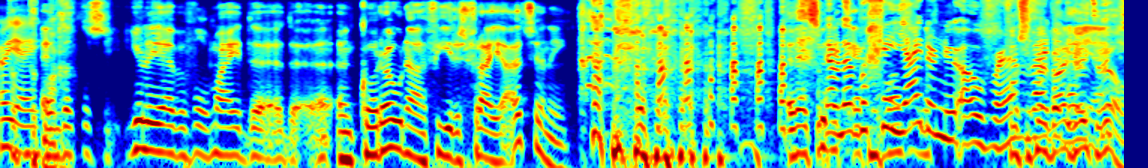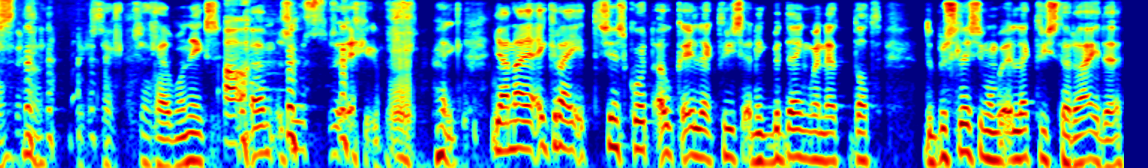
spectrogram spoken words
Oh jee. Dat, dat en dat is, jullie hebben volgens mij de, de, een coronavirusvrije uitzending. en dat ja, dan begin jij er nu over. Voor zover wij, wij weten wel. ik, zeg, ik zeg helemaal niks. Oh. Um, ik, ja, nou ja, ik rijd sinds kort ook elektrisch. En ik bedenk me net dat de beslissing om elektrisch te rijden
